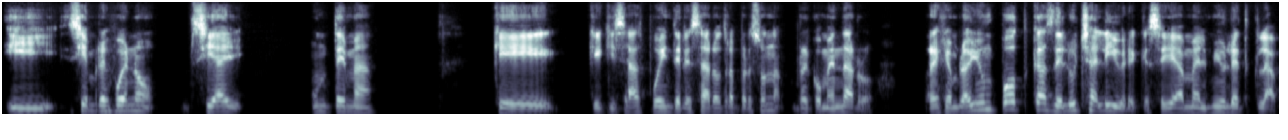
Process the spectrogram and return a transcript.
y siempre es bueno, si hay un tema que, que quizás puede interesar a otra persona, recomendarlo. Por ejemplo, hay un podcast de lucha libre que se llama el Mulet Club,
